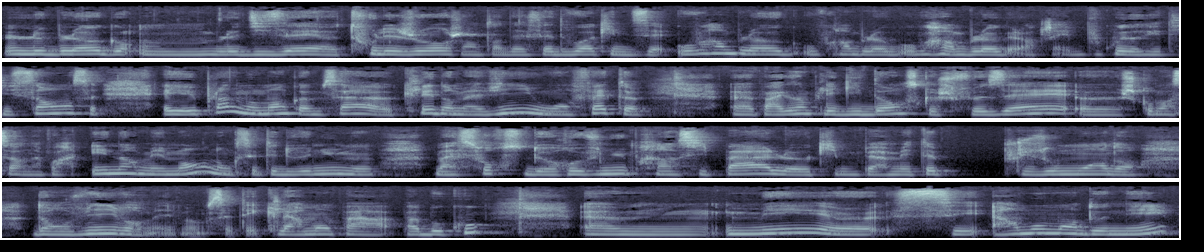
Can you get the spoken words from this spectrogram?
Le blog, on me le disait tous les jours, j'entendais cette voix qui me disait ouvre un blog, ouvre un blog, ouvre un blog, alors j'avais beaucoup de réticence. Et il y a eu plein de moments comme ça, clés dans ma vie, où en fait, par exemple, les guidances que je faisais, je commençais à en avoir énormément, donc c'était devenu mon, ma source de revenus principale qui me permettait plus ou moins d'en vivre, mais bon, c'était clairement pas, pas beaucoup. Euh, mais euh, c'est à un moment donné,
